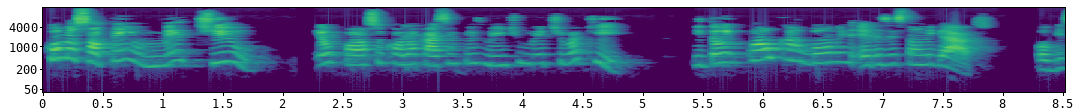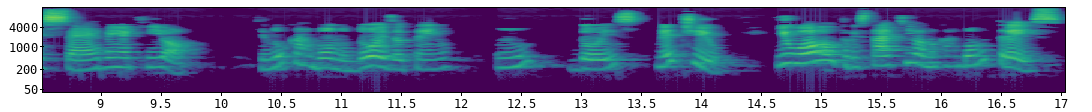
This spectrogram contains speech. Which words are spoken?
Como eu só tenho metil, eu posso colocar simplesmente o metil aqui. Então, em qual carbono eles estão ligados? Observem aqui, ó, que no carbono 2 eu tenho 1, 2 metil. E o outro está aqui, ó, no carbono 3.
